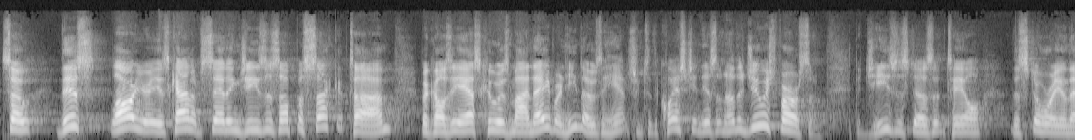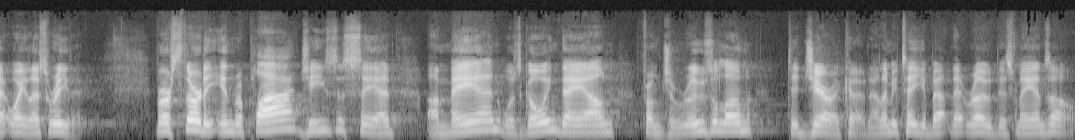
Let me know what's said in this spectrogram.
So this lawyer is kind of setting Jesus up a second time because he asks, Who is my neighbor? And he knows the answer to the question is another Jewish person. But Jesus doesn't tell the story in that way. Let's read it. Verse 30 In reply, Jesus said, A man was going down from Jerusalem to Jericho. Now, let me tell you about that road this man's on.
